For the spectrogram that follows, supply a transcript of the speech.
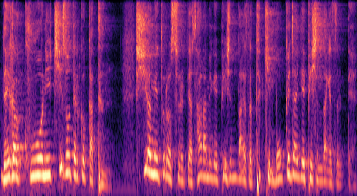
내가 구원이 취소될 것 같은 시험이 들었을 때 사람에게 배신당했을 때 특히 목회자에게 배신당했을 때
